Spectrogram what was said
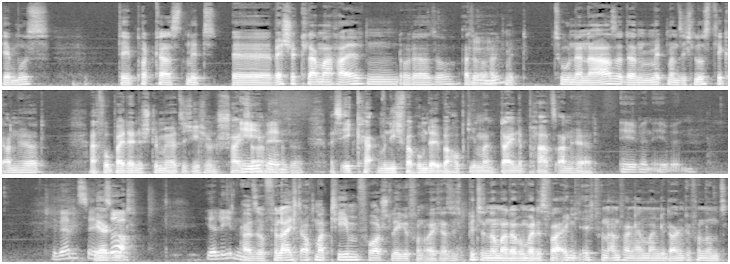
der muss den Podcast mit äh, Wäscheklammer halten oder so. Also Mhm. halt mit zu einer Nase, damit man sich lustig anhört. Ach, wobei deine Stimme hört sich eh schon scheiße an. Eben. Also, weiß eh nicht, warum da überhaupt jemand deine Parts anhört. Eben, eben. Wir werden sehen. Ja, so, gut. ihr Lieben. Also vielleicht auch mal Themenvorschläge von euch. Also ich bitte nochmal darum, weil das war eigentlich echt von Anfang an mal ein Gedanke von uns.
